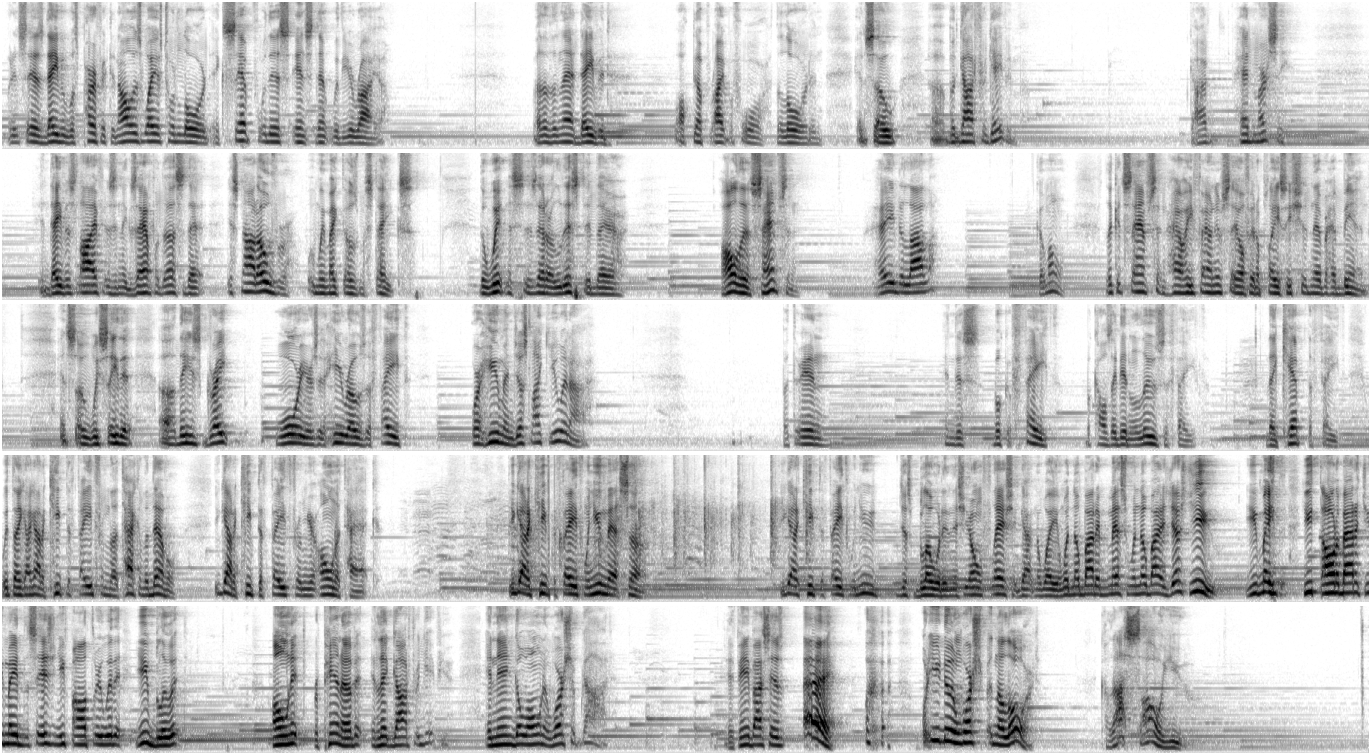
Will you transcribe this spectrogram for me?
But it says David was perfect in all his ways toward the Lord, except for this incident with Uriah. Other than that, David walked up right before the Lord. And, and so, uh, but God forgave him. God had mercy. And David's life is an example to us that it's not over when we make those mistakes. The witnesses that are listed there, all the Samson. Hey, Delilah, come on. Look at Samson, how he found himself in a place he should never have been. And so we see that uh, these great warriors and heroes of faith were human just like you and I. But they're in, in this book of faith because they didn't lose the faith. They kept the faith. We think, I got to keep the faith from the attack of the devil. You got to keep the faith from your own attack. You got to keep the faith when you mess up. You got to keep the faith when you just blow it and it's your own flesh that got in the way. And with nobody messing with nobody, it's just you. You made you thought about it, you made a decision, you followed through with it, you blew it. Own it, repent of it, and let God forgive you. And then go on and worship God. If anybody says, Hey, what are you doing worshiping the Lord? Because I saw you.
